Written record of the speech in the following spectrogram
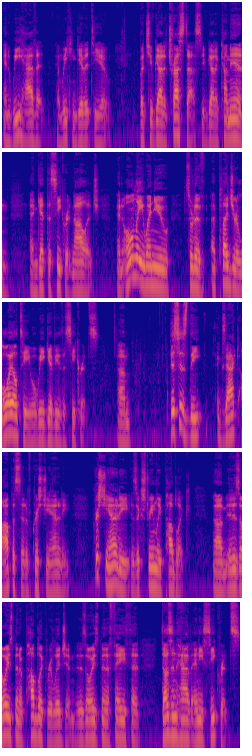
and we have it and we can give it to you. But you've got to trust us. You've got to come in and get the secret knowledge. And only when you sort of uh, pledge your loyalty will we give you the secrets. Um, this is the exact opposite of Christianity. Christianity is extremely public. Um, it has always been a public religion. It has always been a faith that doesn't have any secrets.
